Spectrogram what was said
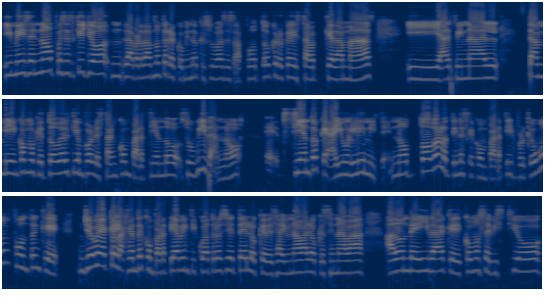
y me dice, no, pues es que yo la verdad no te recomiendo que subas esa foto, creo que esta queda más y al final también como que todo el tiempo le están compartiendo su vida, ¿no? Eh, siento que hay un límite, no todo lo tienes que compartir, porque hubo un punto en que yo veía que la gente compartía 24/7 lo que desayunaba, lo que cenaba, a dónde iba, que cómo se vistió,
